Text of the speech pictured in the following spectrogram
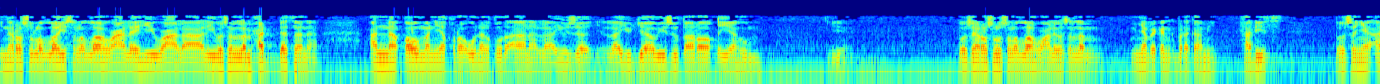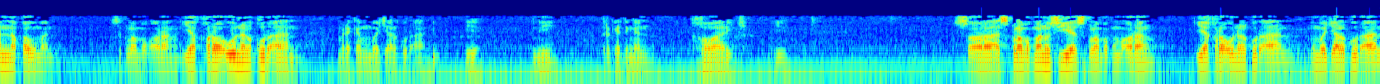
Inna Rasulullah sallallahu alaihi wa ala alihi wasallam haddatsana anna qauman yaqra'una al-Qur'ana la yujawizu taraqiyahum. Yeah bahwasanya Rasulullah Wasallam menyampaikan kepada kami hadis bahwasanya anna kauman sekelompok orang yaqraun al-Qur'an mereka membaca Al-Qur'an. Iya. Yeah. Ini terkait dengan khawarij. Iya. Yeah. Seorang sekelompok manusia, sekelompok orang yaqraun al-Qur'an, membaca Al-Qur'an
